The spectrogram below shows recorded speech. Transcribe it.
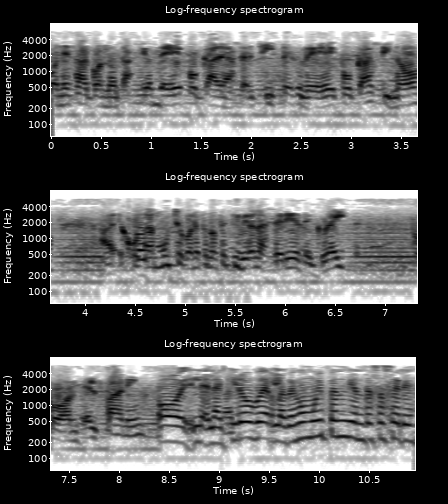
con esa connotación de época, de hacer chistes de época, sino ah, juega mucho con eso. No sé si vieron la serie The Great con El Fanning. Oh, la, quiero ver, la tengo muy pendiente esa serie.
